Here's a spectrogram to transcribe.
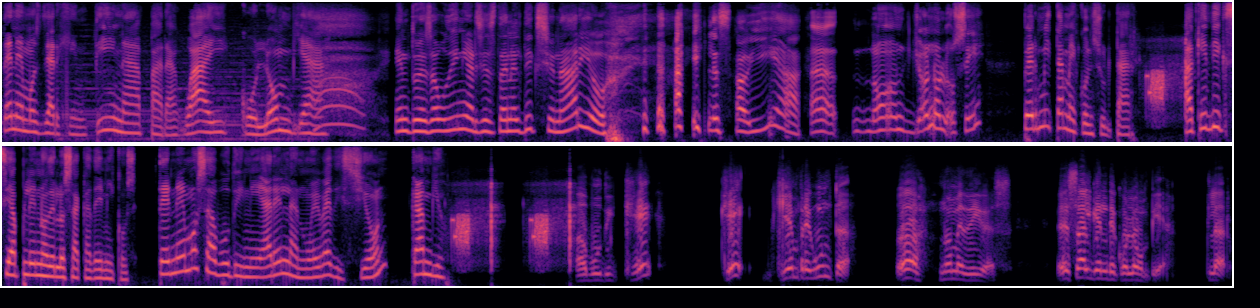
Tenemos de Argentina, Paraguay, Colombia. Entonces Audiniar sí está en el diccionario. ¡Ay, lo sabía! Ah, no, yo no lo sé. Permítame consultar. Aquí Dixie a pleno de los académicos. ¿Tenemos a Budinear en la nueva edición? Cambio. ¿Abudi qué? ¿Qué? ¿Quién pregunta? Ah, no me digas. Es alguien de Colombia. Claro.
